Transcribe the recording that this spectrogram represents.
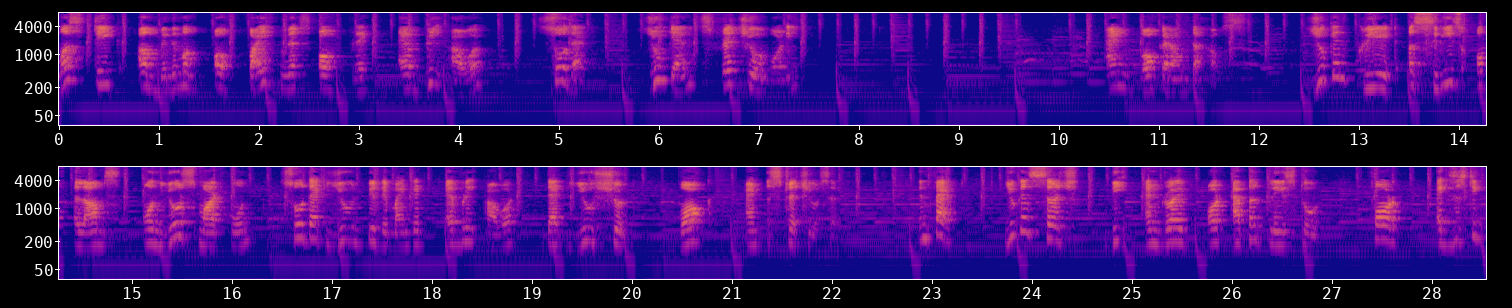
must take a minimum of 5 minutes of break every hour so that you can stretch your body and walk around the house. You can create a series of alarms on your smartphone so that you will be reminded every hour that you should walk and stretch yourself. In fact, you can search the Android or Apple Play Store for existing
